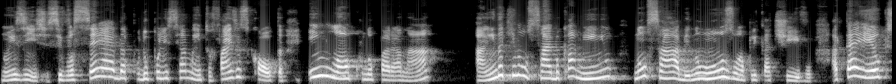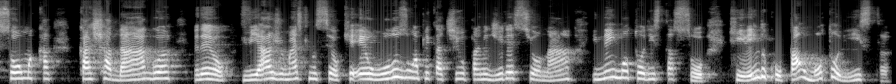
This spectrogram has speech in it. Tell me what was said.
não existe. Se você é da, do policiamento, faz escolta em loco no Paraná, Ainda que não saiba o caminho, não sabe, não usa um aplicativo. Até eu que sou uma ca caixa d'água, entendeu? Viajo mais que não sei o que, eu uso um aplicativo para me direcionar e nem motorista sou. Querendo culpar o motorista,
